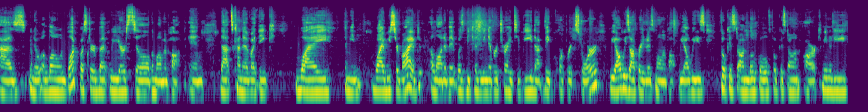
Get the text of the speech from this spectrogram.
as, you know, a lone Blockbuster, but we are still the mom and pop. And that's kind of, I think, why I mean, why we survived a lot of it was because we never tried to be that big corporate store. We always operated as mom and pop. We always focused on local, focused on our community,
